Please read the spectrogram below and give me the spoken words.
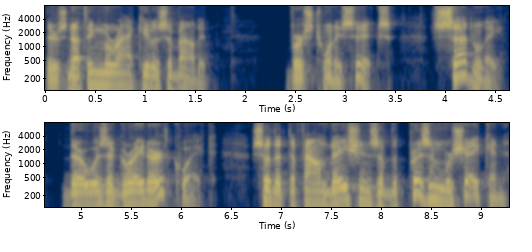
There's nothing miraculous about it. Verse 26 Suddenly, there was a great earthquake, so that the foundations of the prison were shaken,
